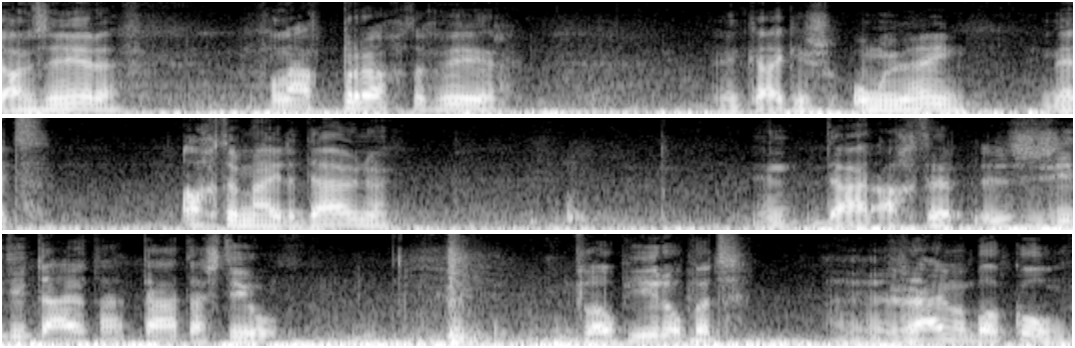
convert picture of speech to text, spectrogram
Dames en heren, vandaag prachtig weer. En kijk eens om u heen met achter mij de duinen. En daarachter ziet u Tata, Tata. Ik loop hier op het eh, ruime balkon.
